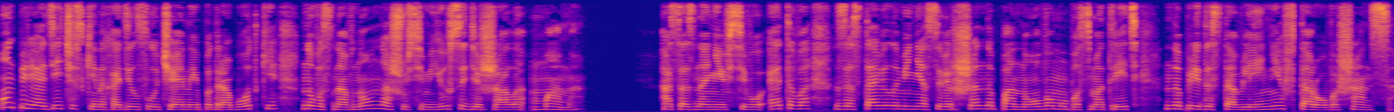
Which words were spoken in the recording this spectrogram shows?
Он периодически находил случайные подработки, но в основном нашу семью содержала мама. Осознание всего этого заставило меня совершенно по-новому посмотреть на предоставление второго шанса.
